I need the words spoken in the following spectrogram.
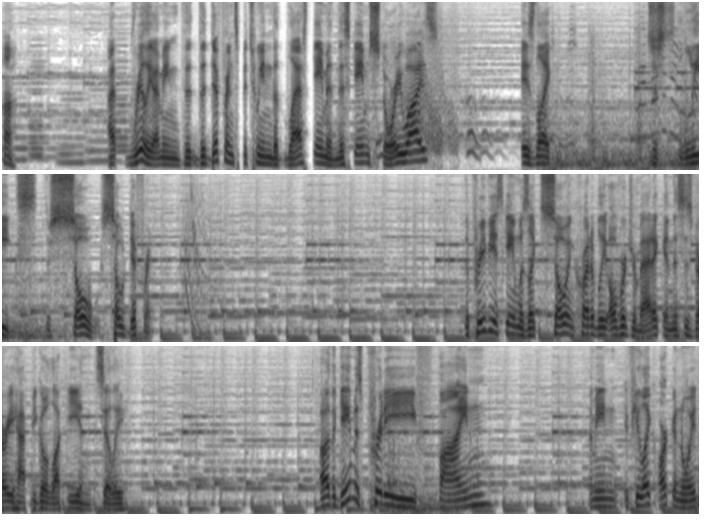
Huh. I really, I mean, the the difference between the last game and this game story-wise is like just leagues. They're so so different. The previous game was like so incredibly overdramatic, and this is very happy-go-lucky and silly. Uh, the game is pretty fine. I mean, if you like Arkanoid,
